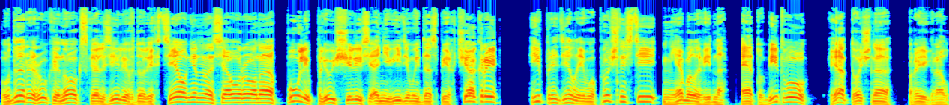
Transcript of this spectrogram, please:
Удары рук и ног скользили вдоль их тел, не нанося урона, пули плющились о невидимый доспех чакры, и предела его прочности не было видно. Эту битву я точно проиграл.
